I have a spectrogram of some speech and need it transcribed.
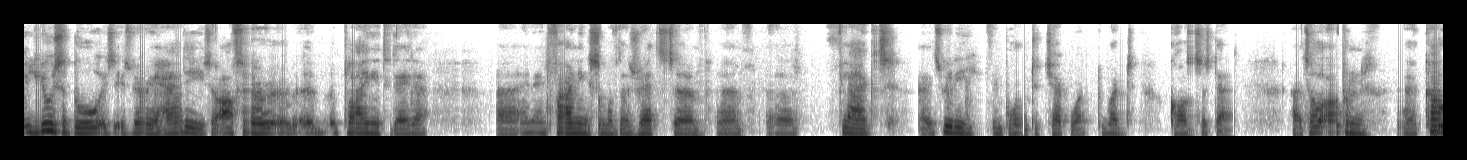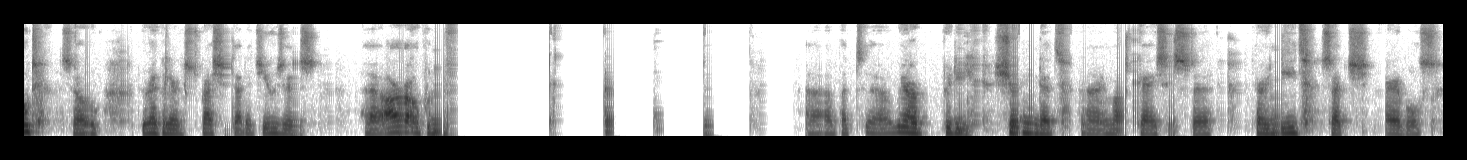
use the tool is, is very handy. So after uh, applying it to data, uh, and, and finding some of those red um, uh, uh, flags, it's really important to check what, what causes that. all open code, so the regular expressions that it uses are open Uh, but uh, we are pretty certain that uh, in most cases there are indeed such variables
